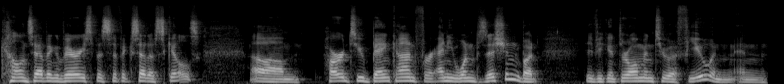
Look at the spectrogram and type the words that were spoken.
Collins having a very specific set of skills, um, hard to bank on for any one position, but if you can throw him into a few and and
